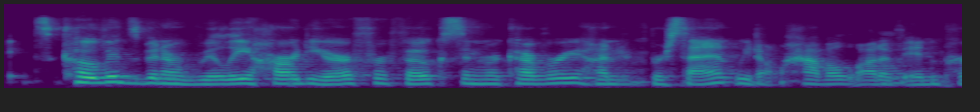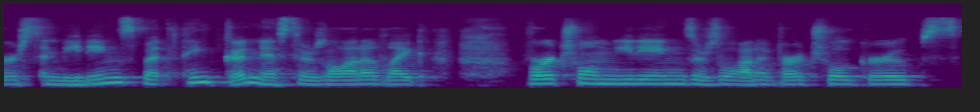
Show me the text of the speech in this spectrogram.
it's COVID's been a really hard year for folks in recovery, 100%. We don't have a lot of in person meetings, but thank goodness there's a lot of like virtual meetings, there's a lot of virtual groups.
